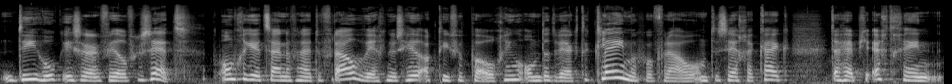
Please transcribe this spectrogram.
die hoek is er veel verzet. Omgekeerd zijn er vanuit de vrouwenbeweging dus heel actieve pogingen om dat werk te claimen voor vrouwen. Om te zeggen: kijk, daar heb je echt geen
